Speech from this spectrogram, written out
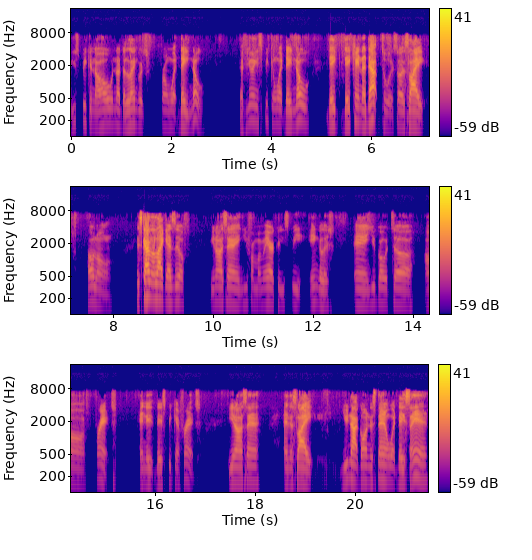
you speaking a whole nother language from what they know. If you ain't speaking what they know, they they can't adapt to it. So it's like, hold on. It's kind of like as if, you know what I'm saying, you from America, you speak English, and you go to um French, and they, they speak in French. You know what I'm saying? And it's like you're not going to understand what they saying.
